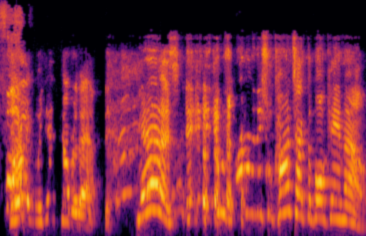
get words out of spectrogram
fuck? right, we did cover that. Yes, it, it, it was right on initial contact. The ball came out.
